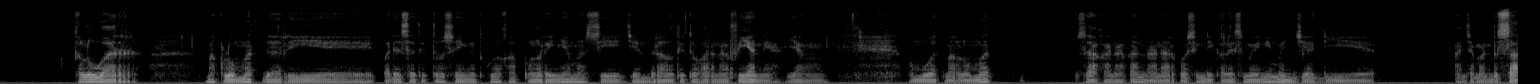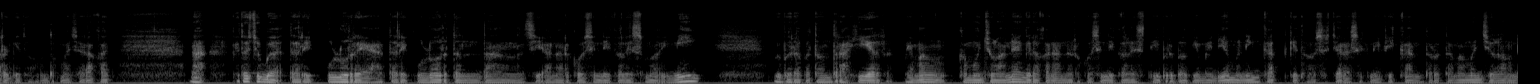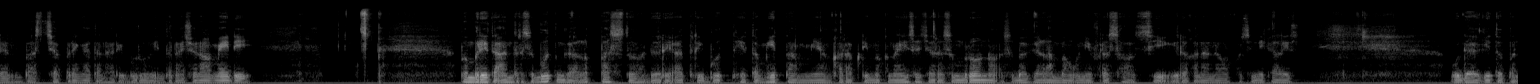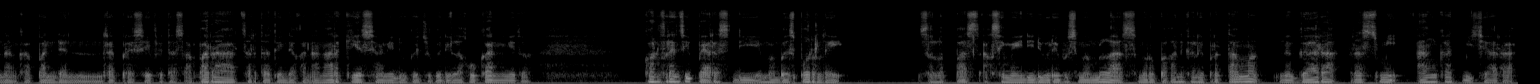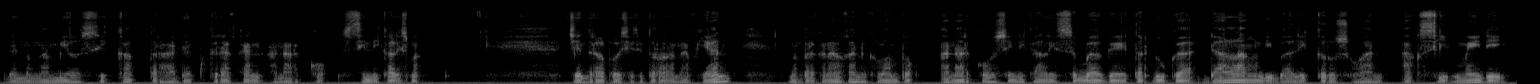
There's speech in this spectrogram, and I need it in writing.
keluar maklumat dari pada saat itu saya ingat gue Kapolrinya masih Jenderal Tito Karnavian ya yang membuat maklumat seakan-akan anarko-sindikalisme ini menjadi ancaman besar gitu untuk masyarakat. Nah, kita coba tarik ulur ya, tarik ulur tentang si anarko-sindikalisme ini beberapa tahun terakhir memang kemunculannya gerakan anarko-sindikalis di berbagai media meningkat gitu secara signifikan terutama menjelang dan pasca peringatan Hari Buruh Internasional May Day. Pemberitaan tersebut nggak lepas tuh dari atribut hitam-hitam yang kerap dimaknai secara sembrono sebagai lambang universal si gerakan anarko-sindikalis. Udah gitu penangkapan dan represivitas aparat serta tindakan anarkis yang diduga juga dilakukan gitu Konferensi pers di Mabes Polri selepas aksi Mei di 2019 merupakan kali pertama negara resmi angkat bicara dan mengambil sikap terhadap gerakan anarko-sindikalisme. Jenderal Polisi Tito Karnavian memperkenalkan kelompok anarko-sindikalis sebagai terduga dalang di balik kerusuhan aksi May Day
